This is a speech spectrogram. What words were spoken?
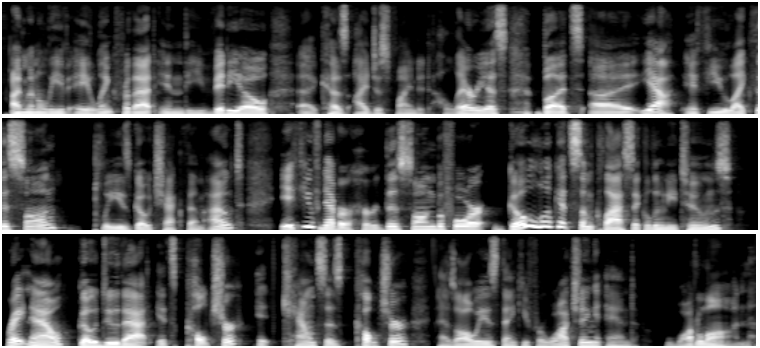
I'm going to leave a link for that in the video because uh, I just find it hilarious. But uh, yeah, if you like this song, please go check them out. If you've never heard this song before, go look at some classic Looney Tunes. Right now, go do that. It's culture, it counts as culture. As always, thank you for watching and waddle on.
